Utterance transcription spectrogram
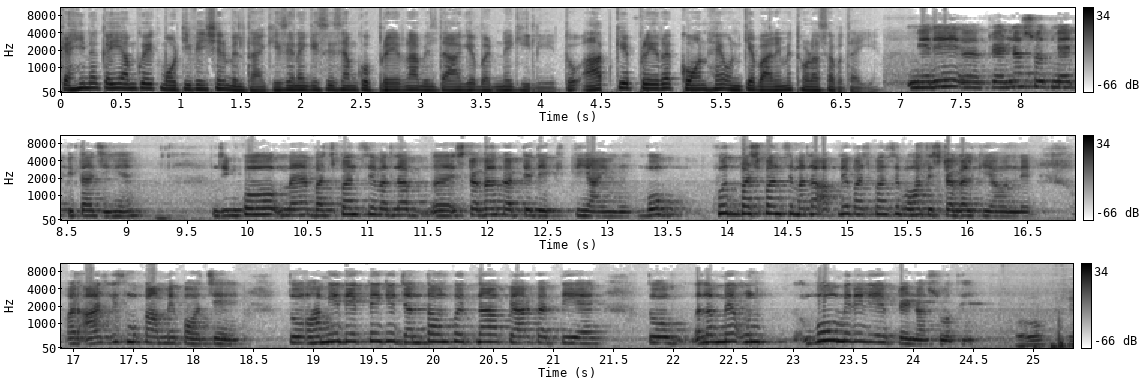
कहीं ना कहीं हमको एक मोटिवेशन मिलता है, किसी न किसी से हमको प्रेरणा मिलता है आगे बढ़ने के लिए। तो आपके प्रेरक कौन है, उनके बारे में थोड़ा सा बताइए। मेरे प्रेरणा स्रोत मेरे पिताजी हैं। जिनको मैं बचपन से मतलब स्ट्रगल करते देखती आई हूँ। वो खुद बचपन से मतलब अपने बचपन से बहुत स्ट्रगल किया उनने और आज इस मुकाम में पहुँचे हैं। तो हम ये देखते हैं कि जनता उनको इतना प्यार करती है। तो मतलब मैं उन, वो मेरे लिए प्रेरणा स्रोत है। ओके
